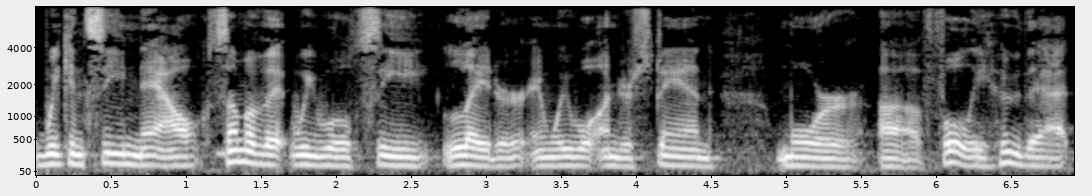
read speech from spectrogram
we can see now. Some of it we will see later, and we will understand more uh, fully who that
